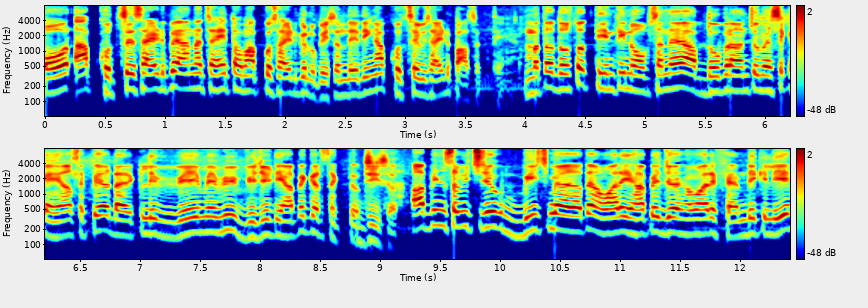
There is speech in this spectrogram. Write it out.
और आप खुद से साइड पे आना चाहें तो हम आपको साइड की लोकेशन दे देंगे। आप खुद से भी साइड पा सकते हैं। मतलब दोस्तों तीन तीन ऑप्शन है। आप दो ब्रांचों में से कहीं आ सकते हैं डायरेक्टली वे में भी विज़िट यहाँ पे कर सकते हो। जी, सर। अब इन सभी चीज़ों के बीच में आ जाते हैं हमारे यहाँ पे जो है हमारी फैमिली के लिए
